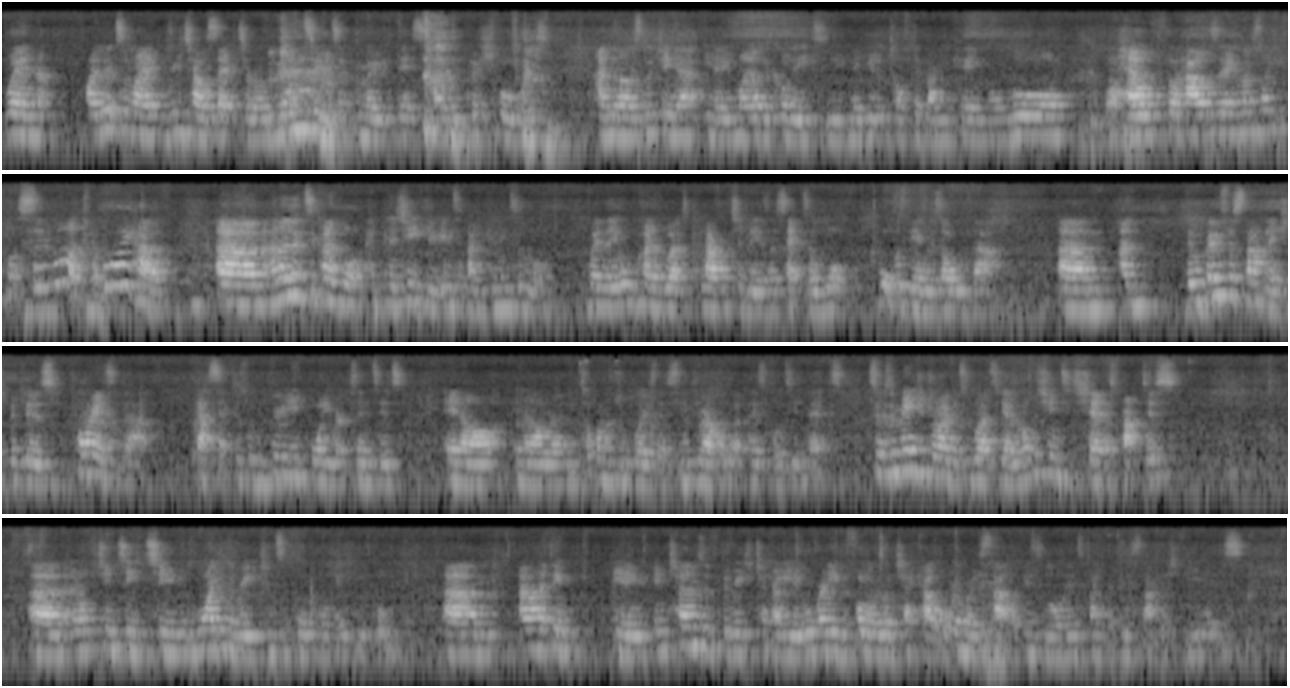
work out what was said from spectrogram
when I looked at my retail sector and wanting to promote this kind of push forward, and then I was looking at, you know, my other colleagues who maybe looked after banking or law or health or housing. And I was like, you've got so much. What do I have? Um, and I looked at kind of what had been achieved through Interbank and Interlaw when they all kind of worked collaboratively as a sector. What what was the end result of that? Um, and they were both established because prior to that, that sectors were really poorly represented in our in our um, top 100 employers list and throughout our workplace equality index. So it was a major driver to work together, an opportunity to share best practice, um, an opportunity to widen the reach and support more gay people. Um, and I think, you know, in terms of the reach checkout, you know, already the followers on checkout are almost that of Interlaw and Interbank that have been established for years.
